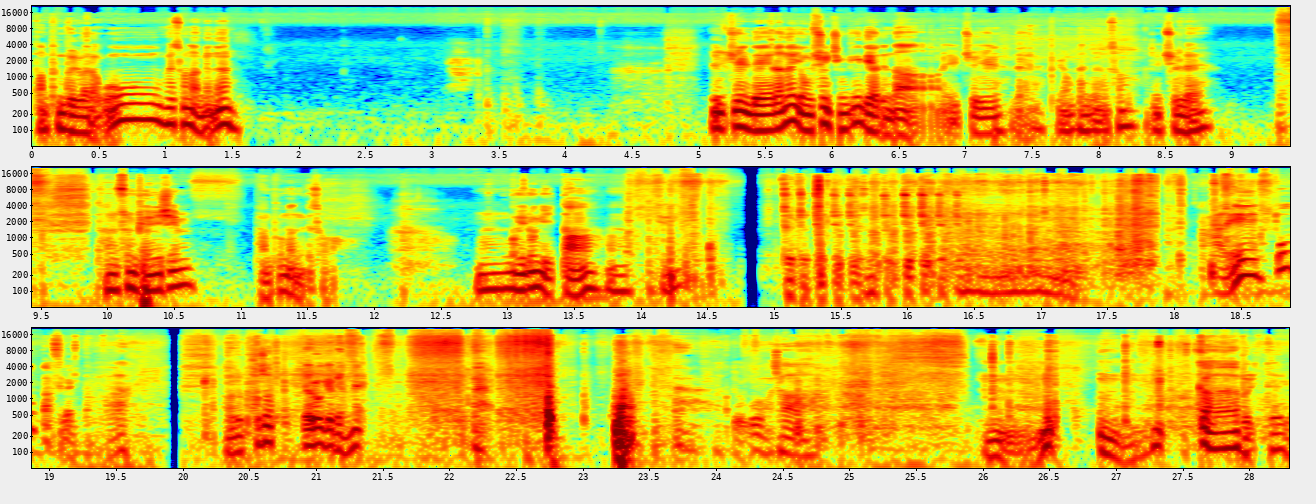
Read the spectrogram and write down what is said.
반품 불가라고 훼손하면은 일주일 내라는 영수증 증빙돼야 된다. 일주일 내 불량 판정서 일주일 내 단순 변심 반품 안 내서. 음 뭐 이런 게 있다. 아, 오케이. 쩌쩌쩌쩌쩌쩌쩌쩌쩌 안에 또 박스가 있다. 아주 포장 여러 개 됐네. 놔두고 자. 음, 음, 까볼게요.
